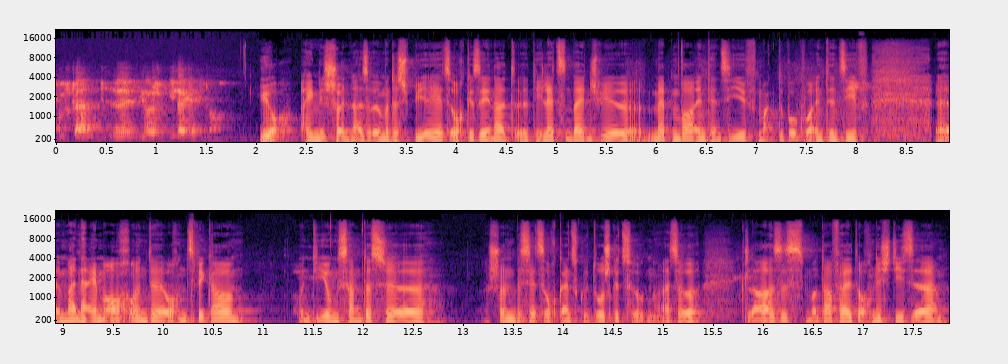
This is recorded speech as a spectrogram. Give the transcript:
Zustand äh, Ihrer Spieler jetzt noch? Ja, eigentlich schon. Also wenn man das Spiel jetzt auch gesehen hat, äh, die letzten beiden Spiele, Meppen war intensiv, Magdeburg war intensiv, äh, Mannheim auch und äh, auch in Zwickau. Und die Jungs haben das schon bis jetzt auch ganz gut durchgezogen. Also klar, es ist, man darf halt auch nicht diese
